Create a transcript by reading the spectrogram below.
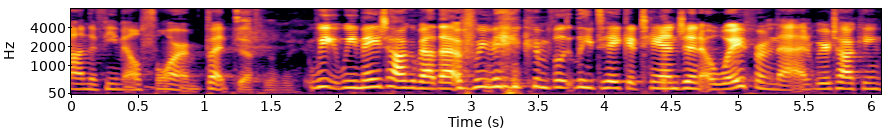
on the female form. But Definitely. we we may talk about that. We may completely take a tangent away from that. We were talking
